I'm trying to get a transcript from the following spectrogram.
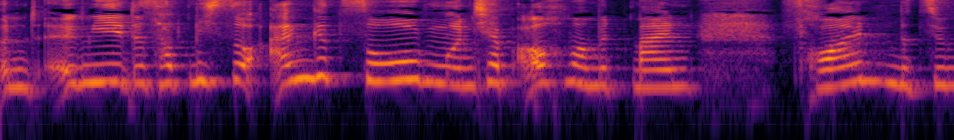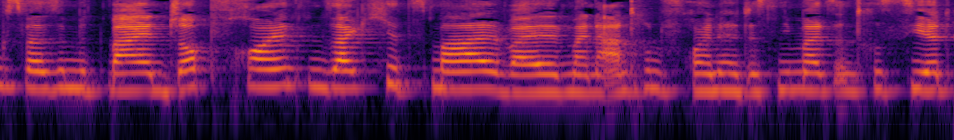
und irgendwie, das hat mich so angezogen und ich habe auch mal mit meinen Freunden beziehungsweise mit meinen Jobfreunden, sag ich jetzt mal, weil meine anderen Freunde hätte es niemals interessiert,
